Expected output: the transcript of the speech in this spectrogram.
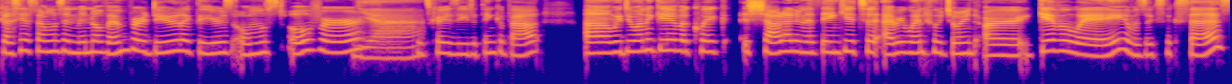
Casi estamos in mid November, dude. Like the year's almost over. Yeah. It's crazy to think about. Um, we do want to give a quick shout out and a thank you to everyone who joined our giveaway. It was a success.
